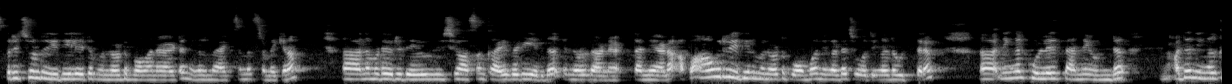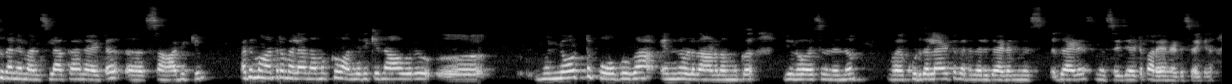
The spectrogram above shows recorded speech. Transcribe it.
സ്പിരിച്വൽ രീതിയിലേക്ക് മുന്നോട്ട് പോകാനായിട്ട് നിങ്ങൾ മാക്സിമം ശ്രമിക്കണം. നമ്മുടെ ഒരു ദൈവവിശ്വാസം കൈവടിയരുത് എന്നുള്ളതാണ് തന്നെയാണ്. അപ്പോൾ ആ ഒരു രീതിയിൽ മുന്നോട്ട് പോകുമ്പോൾ നിങ്ങളുടെ ചോദ്യങ്ങളുടെ ഉത്തരം നിങ്ങൾക്കുള്ളിൽ തന്നെ ഉണ്ട് അത് നിങ്ങൾക്ക് തന്നെ മനസ്സിലാക്കാനായിട്ട് സാധിക്കും. അത് മാത്രമല്ല നമുക്ക് വന്നിരിക്കുന്ന ആ ഒരു മുന്നോട്ട് പോകുക എന്നുള്ളതാണ് നമുക്ക് യൂണിവേഴ്സിൽ നിന്നും കൂടുതലായിട്ട് വരുന്ന ഒരു ഗൈഡൻസ് ഗൈഡൻസ് മെസ്സേജ് ആയിട്ട് പറയാനായിട്ട് സാധിക്കുന്നത്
